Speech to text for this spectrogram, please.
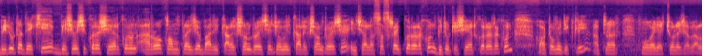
ভিডিওটা দেখে বেশি বেশি করে শেয়ার করুন। আরও কম প্রাইজে বাড়ির কালেকশন রয়েছে, জমির কালেকশন রয়েছে। ইনশাআল্লাহ সাবস্ক্রাইব করে রাখুন, ভিডিওটি শেয়ার করে রাখুন। অটোমেটিকলি আপনার মোবাইলে চলে যাবে আল্লাহ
